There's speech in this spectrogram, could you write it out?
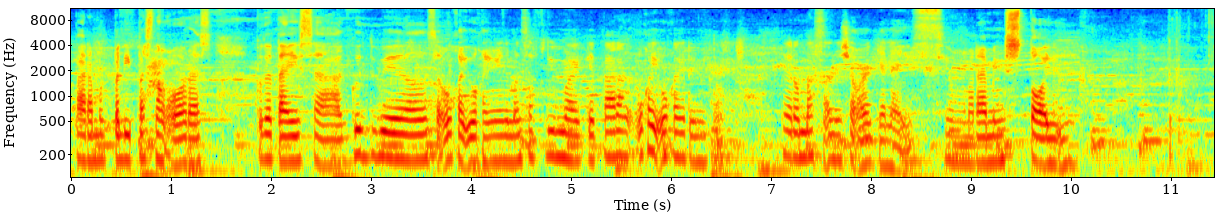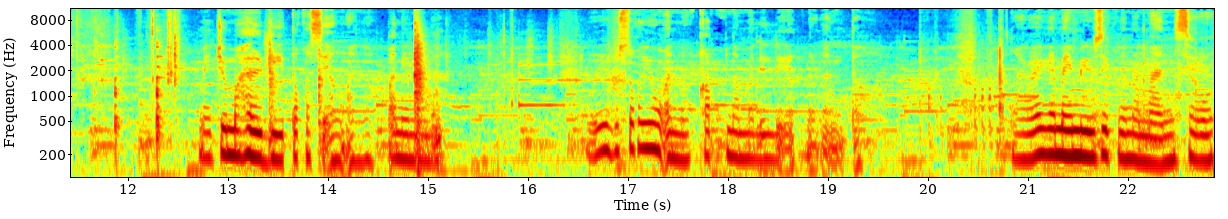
para magpalipas ng oras. Punta tayo sa Goodwill, sa Ukay-Ukay. Ngayon naman sa flea market. Parang ukay-ukay rin to. Pero mas ano siya organized. Yung maraming stall. Medyo mahal dito kasi ang ano, paninda. Uy, gusto ko yung ano, cup na maliliit na ganito. Alright, may music na naman. So,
